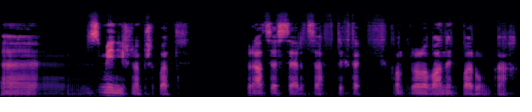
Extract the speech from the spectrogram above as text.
e, zmienisz na przykład pracę serca w tych takich kontrolowanych warunkach.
